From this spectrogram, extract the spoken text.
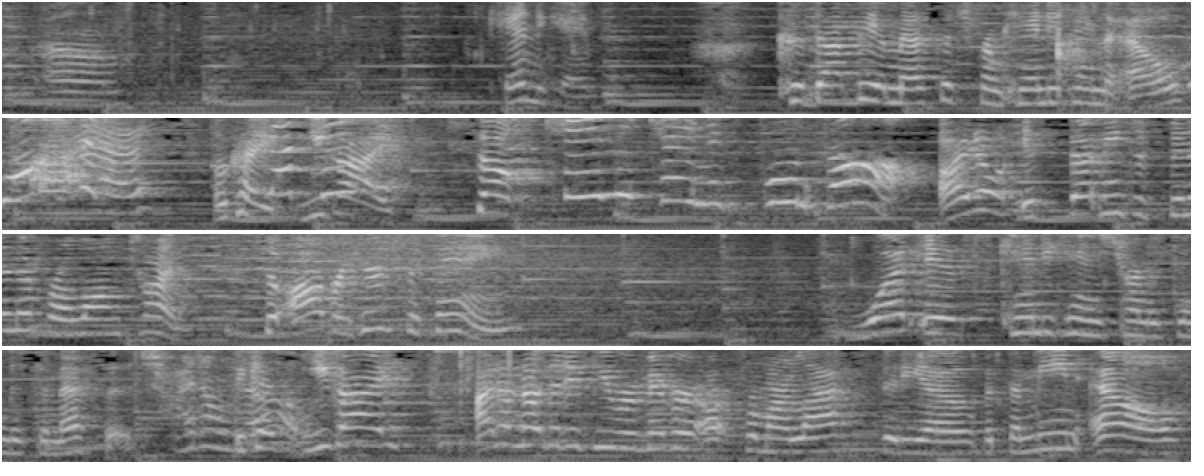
Um, candy cane. Could that be a message from Candy Cane the elf? Yes. Okay, you guys. So Candy cane is burned up. I don't. It's that means it's been in there for a long time. So Aubrey, here's the thing. What if Candy Cane is trying to send us a message? I don't because know. Because you guys, I don't know that if you remember our- from our last video, but the mean elf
